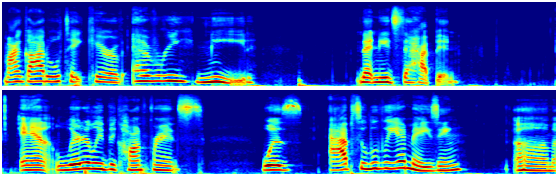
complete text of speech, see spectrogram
My God will take care of every need that needs to happen. And literally, the conference was absolutely amazing. Um,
